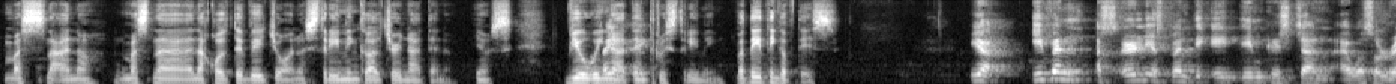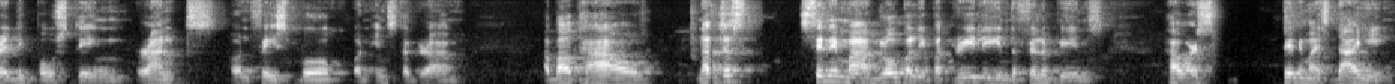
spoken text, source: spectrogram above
mas na ano, mas na na-cultivate yung ano, streaming culture natin. No? Yung viewing Ay, natin ay. through streaming. What do you think of this? Yeah, even as early as 2018, Christian, I was already posting rants on Facebook, on Instagram about how not just cinema globally, but really in the Philippines, how our cinema is dying,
